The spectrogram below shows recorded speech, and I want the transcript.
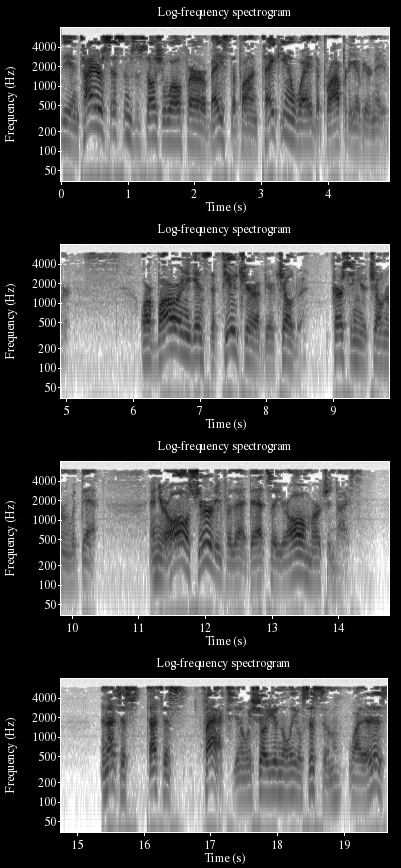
the entire systems of social welfare are based upon taking away the property of your neighbor or borrowing against the future of your children, cursing your children with debt. And you're all surety for that debt, so you're all merchandise. And that's just, that's just facts. You know, we show you in the legal system why that is.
